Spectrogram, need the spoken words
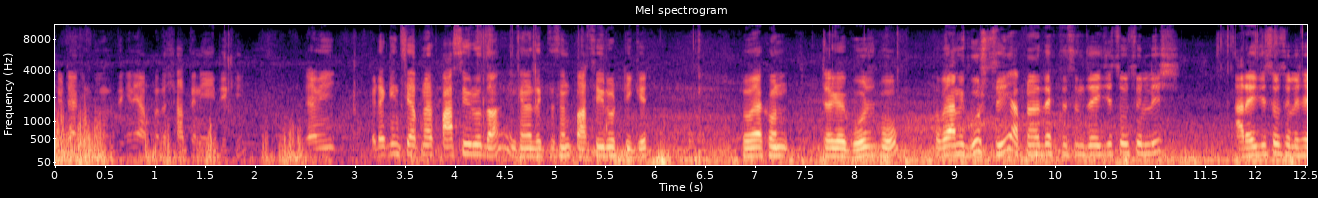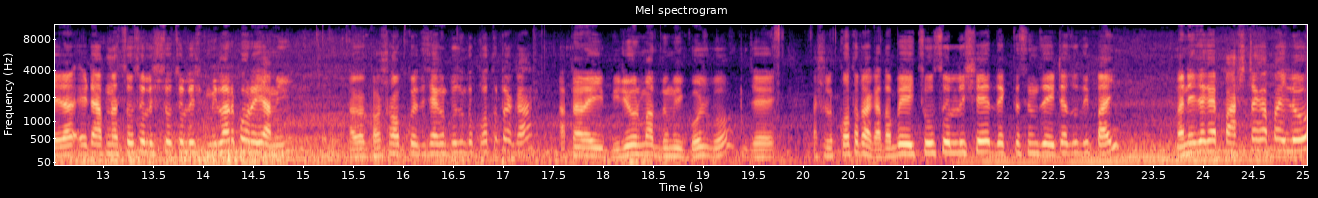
সেটা এখন পর্যন্ত দেখিনি, আপনাদের সাথে নিয়েই দেখি। যে আমি এটা কিনছি আপনার পাঁচ ইউরো দা এখানে দেখতেছেন পাঁচ ইউরোর টিকিট তো এখন এটাকে ঘষবো। তবে আমি ঘষছি আপনারা দেখতেছেন যে এই যে চৌচল্লিশ আর এই যে চৌচল্লিশ, এটা এটা আপনার চৌচল্লিশ চৌচল্লিশ মিলার পরেই আমি ঘষা অফ করে দিচ্ছি এখন পর্যন্ত কত টাকা? আপনারা এই ভিডিওর মাধ্যমেই ঘষবো যে আসলে কত টাকা। তবে এই চৌচল্লিশে দেখতেছেন যে এটা যদি পাই মানে এই জায়গায় পাঁচ টাকা পাইলেও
